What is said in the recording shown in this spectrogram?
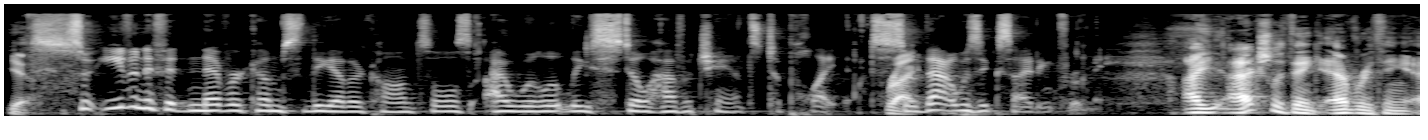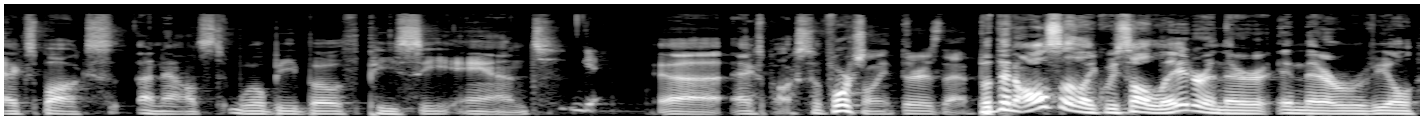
Yes. So even if it never comes to the other consoles, I will at least still have a chance to play it. So that was exciting for me. I actually think everything Xbox announced will be both PC and Yeah. uh, Xbox. So fortunately, there is that. But then also, like we saw later in their in their reveal,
